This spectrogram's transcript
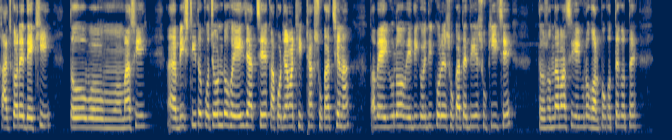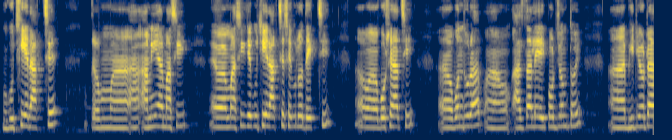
কাজ করে দেখি। তো মাসি বৃষ্টি তো প্রচণ্ড হয়েই যাচ্ছে, কাপড় জামা ঠিকঠাক শুকাচ্ছে না। তবে এইগুলো এদিক ওইদিক করে শুকাতে দিয়ে শুকিয়েছে। তো সন্ধ্যা মাসি এগুলো গল্প করতে করতে গুছিয়ে রাখছে। তো আমি আর মাসি মাসি যে গুছিয়ে রাখছে সেগুলো দেখছি বসে আছি। বন্ধুরা আজ তাহলে এই পর্যন্তই। ভিডিওটা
